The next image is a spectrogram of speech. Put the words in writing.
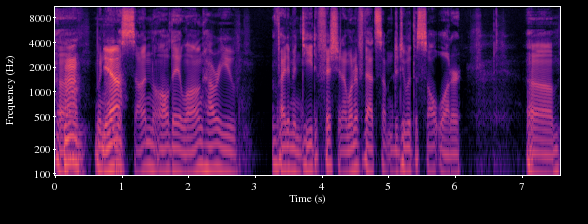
Um, when you're in Hmm. the sun all day long, how are you vitamin D deficient? I wonder if that's something to do with the salt water. Um,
